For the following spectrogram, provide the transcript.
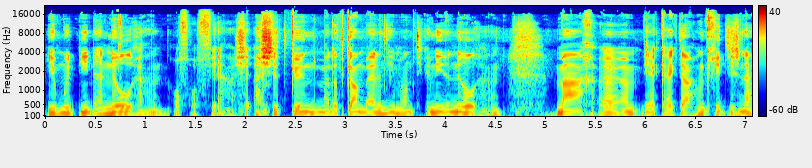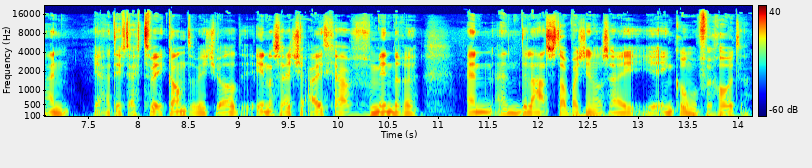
je moet niet naar nul gaan. Of, of ja, als je, als je het kunt, maar dat kan bijna niemand. Je kunt niet naar nul gaan. Maar ehm, ja, kijk daar gewoon kritisch naar. En ja, het heeft echt twee kanten, weet je wel. Enerzijds je uitgaven verminderen. En, en de laatste stap, wat je al zei, je inkomen vergroten.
